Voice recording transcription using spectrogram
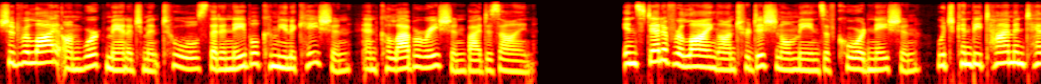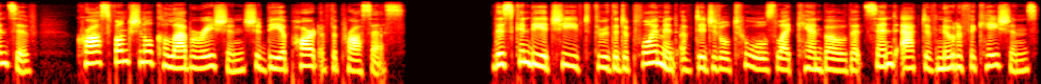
should rely on work management tools that enable communication and collaboration by design. Instead of relying on traditional means of coordination, which can be time intensive, cross functional collaboration should be a part of the process. This can be achieved through the deployment of digital tools like Kanbo that send active notifications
